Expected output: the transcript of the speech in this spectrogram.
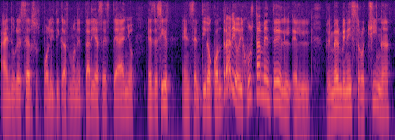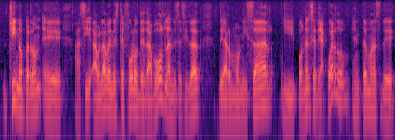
a endurecer sus políticas monetarias este año, es decir, en sentido contrario y justamente el, el primer ministro China chino, perdón, eh, así hablaba en este foro de Davos la necesidad de armonizar y ponerse de acuerdo en temas de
